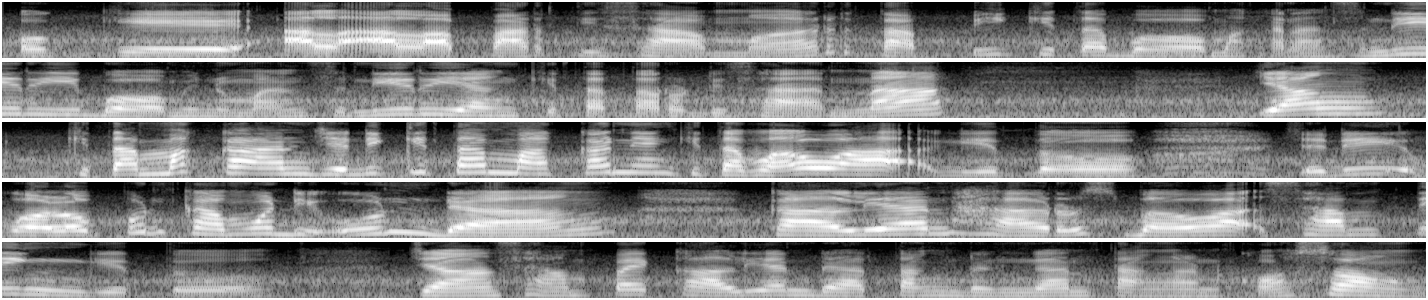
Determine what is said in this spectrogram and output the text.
oke ala-ala party summer tapi kita bawa makanan sendiri bawa minuman sendiri yang kita taruh di sana yang kita makan. Jadi kita makan yang kita bawa gitu. Jadi walaupun kamu diundang kalian harus bawa something gitu jangan sampai kalian datang dengan tangan kosong.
